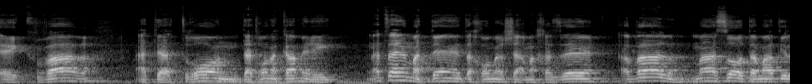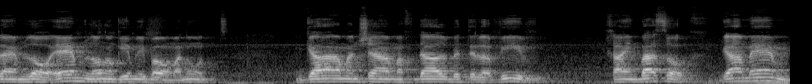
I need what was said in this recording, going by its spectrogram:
אה, כבר התיאטרון, תיאטרון הקאמרי, רצה למתן את החומר שהמחזה, אבל מה לעשות, אמרתי להם לא, הם לא נוגעים לי באומנות. גם אנשי המפד"ל בתל אביב, חיים בסוק, גם הם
